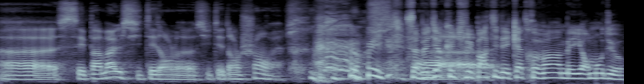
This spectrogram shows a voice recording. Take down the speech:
Euh, c'est pas mal si t'es dans le si es dans le champ. oui, ça veut dire que tu fais partie des 80 meilleurs mondiaux.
